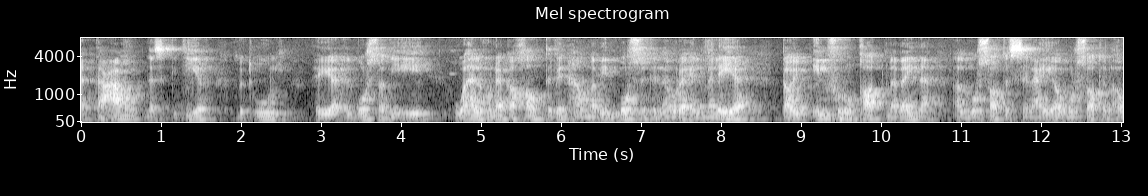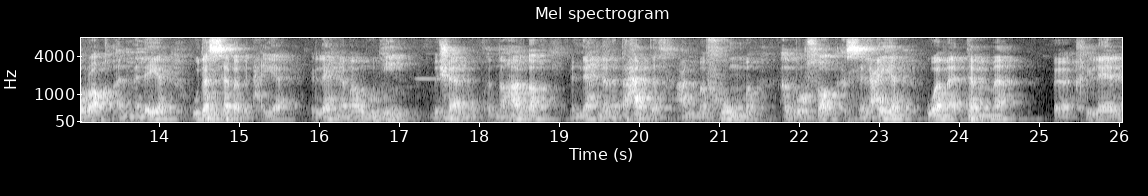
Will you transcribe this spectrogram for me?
التعامل ناس كتير بتقول هي البورصة دي إيه؟ وهل هناك خلط بينها وما بين بورصة الأوراق المالية؟ طيب إيه الفروقات ما بين البورصات السلعية وبورصات الأوراق المالية؟ وده السبب الحقيقة اللي إحنا موجودين بشأنه النهارده إن إحنا نتحدث عن مفهوم البورصات السلعية وما تم خلال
